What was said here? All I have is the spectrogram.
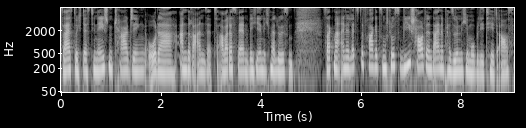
Sei es durch Destination Charging oder andere Ansätze. Aber das werden wir hier nicht mehr lösen. Sag mal, eine letzte Frage zum Schluss. Wie schaut denn deine persönliche Mobilität aus?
